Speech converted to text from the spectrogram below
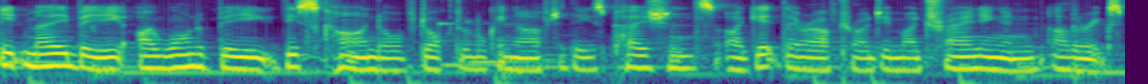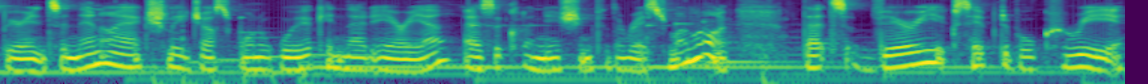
It may be, I want to be this kind of doctor looking after these patients. I get there after I do my training and other experience, and then I actually just want to work in that area as a clinician for the rest of my life. That's a very acceptable career.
